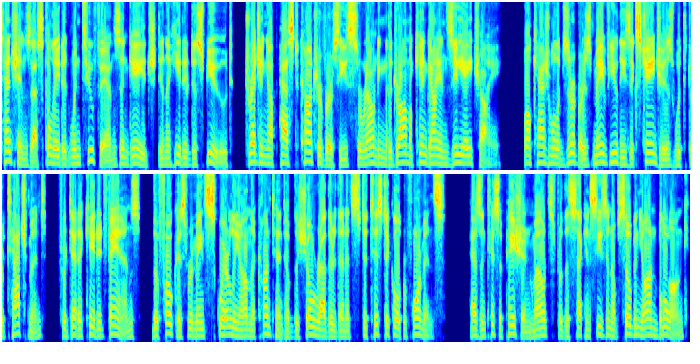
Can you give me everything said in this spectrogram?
Tensions escalated when two fans engaged in a heated dispute, dredging up past controversies surrounding the drama King and ZHI. While casual observers may view these exchanges with detachment, for dedicated fans, the focus remains squarely on the content of the show rather than its statistical performance. As anticipation mounts for the second season of Sauvignon Blanc,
